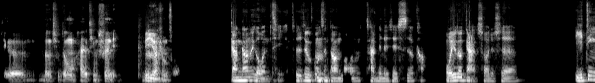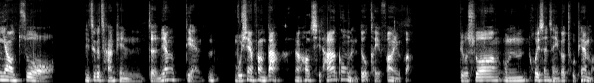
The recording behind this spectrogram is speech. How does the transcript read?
这个冷启动还是挺顺利，没遇到什么错。刚刚那个问题就是这个过程当中产品的一些思考，我有个感受就是，一定要做你这个产品的亮点，嗯，无限放大。然后其他功能都可以放一放，比如说我们会生成一个图片嘛，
